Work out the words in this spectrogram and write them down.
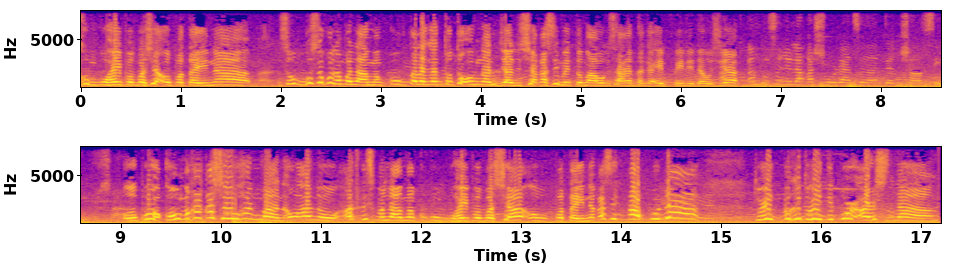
kung buhay pa ba siya o patay na. So gusto ko lang malaman kung talagang totoong nandyan siya kasi may tumawag sa akin taga-MPD daw siya. Ang gusto nyo lang assurance na nandyan siya, safe siya. Opo, kung makakasuhan man o ano, at least malaman ko kung buhay pa ba siya o patay na kasi hapon na. 20, mag 24 hours na.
